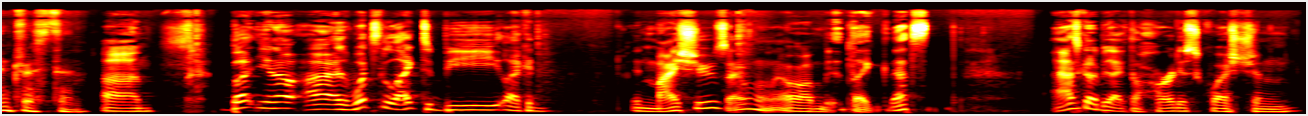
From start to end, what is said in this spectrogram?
Interesting. Um, but you know, uh, what's it like to be like a, in my shoes? I don't know. Um, like that's that's got to be like the hardest question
